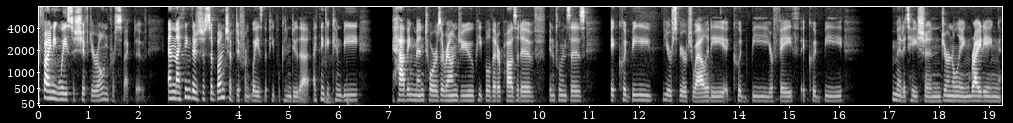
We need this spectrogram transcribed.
finding ways to shift your own perspective and i think there's just a bunch of different ways that people can do that. I think it mm. can be having mentors around you people that are positive influences. It could be your spirituality. It could be your faith. It could be meditation journaling writing.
